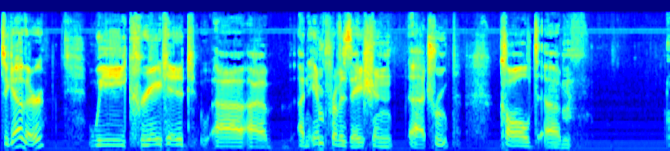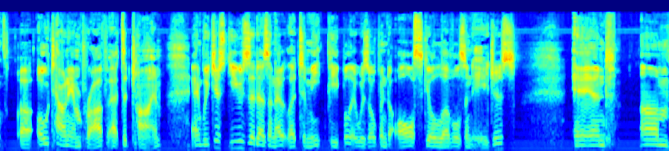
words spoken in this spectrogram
together, we created uh, a, an improvisation uh, troupe called. Um, uh, O Town Improv at the time, and we just used it as an outlet to meet people. It was open to all skill levels and ages, and um,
